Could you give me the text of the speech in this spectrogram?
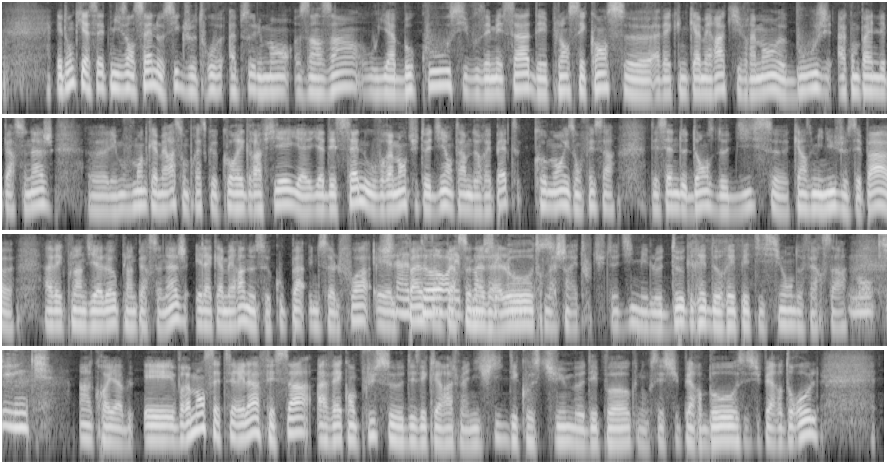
Et donc, il y a cette mise en scène aussi que je trouve absolument zinzin, où il y a beaucoup, si vous aimez ça, des plans séquences euh, avec une caméra qui vraiment bouge, accompagne les personnages. Les mouvements de caméra sont presque chorégraphiés. Il y, a, il y a des scènes où vraiment tu te dis, en termes de répète, comment ils ont fait ça. Des scènes de danse de 10, euh, 15 minutes, je sais pas, avec plein de dialogues, plein de personnages, et la caméra ne se coupe pas une seule fois, et elle passe d'un personnage à l'autre, machin et tout. Tu te dis, mais le degré de répétition de faire ça, Mon kink. incroyable. Et vraiment, cette série-là fait ça avec en plus euh, des éclairages magnifiques, des costumes euh, d'époque, donc c'est super beau, c'est super drôle.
